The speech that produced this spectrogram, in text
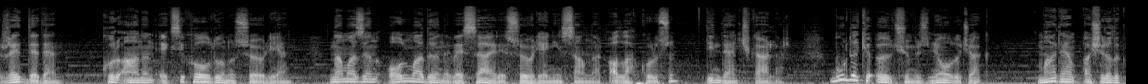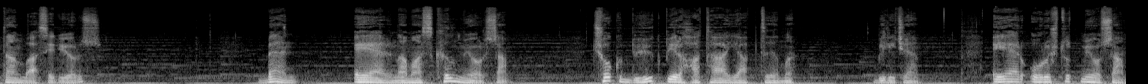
reddeden, Kur'an'ın eksik olduğunu söyleyen, namazın olmadığını vesaire söyleyen insanlar Allah korusun dinden çıkarlar. Buradaki ölçümüz ne olacak? Madem aşırılıktan bahsediyoruz, ben eğer namaz kılmıyorsam çok büyük bir hata yaptığımı bileceğim. Eğer oruç tutmuyorsam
